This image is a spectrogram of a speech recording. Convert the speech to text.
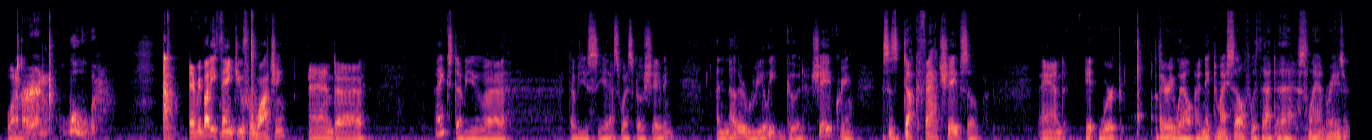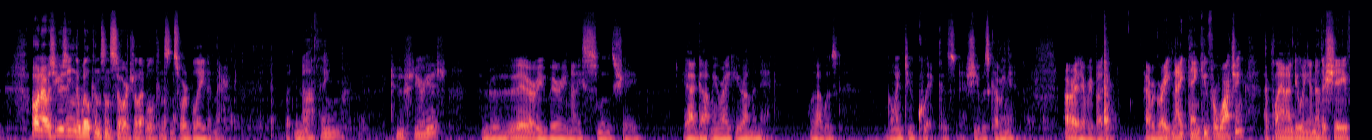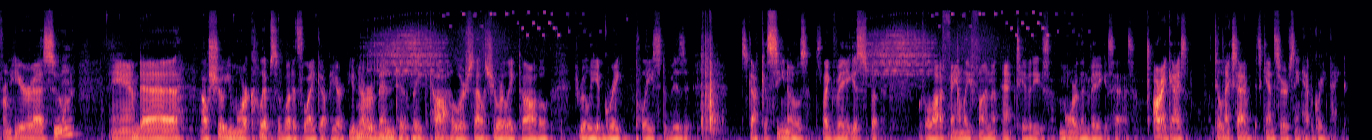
What a burn! Woo! everybody, thank you for watching. And uh, thanks, W, uh, WCS, West Coast Shaving. another really good shave cream. This is Duck Fat Shave Soap. And it worked very well. I nicked myself with that uh, slant razor. Oh, and I was using the Wilkinson Sword, Gillette Wilkinson Sword blade in there. But nothing too serious. And a very, very nice smooth shave. Yeah, it got me right here on the neck. Well, I was going too quick because she was coming in. All right, everybody. Have a great night. Thank you for watching. I plan on doing another shave from here uh, soon. And uh, I'll show you more clips of what it's like up here. If you've never been to Lake Tahoe or South Shore Lake Tahoe, it's really a great place to visit. It's got casinos. It's like Vegas, but with a lot of family fun activities, more than Vegas has. All right, guys. Until next time, it's Ken Servstein. Have a great night.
